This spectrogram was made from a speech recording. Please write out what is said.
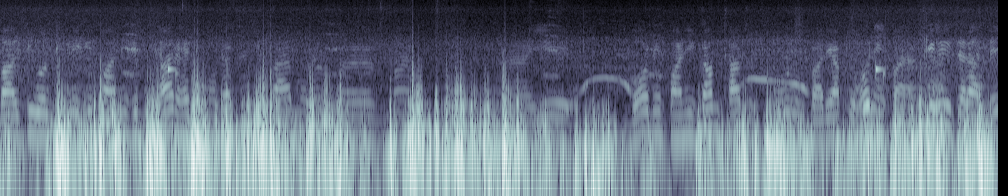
बाल्टी वाल्टी लेके पानी से बुझा रहे थे मोटर से पाया मोटर ये बोर्ड में पानी कम था तो पर्याप्त तो हो नहीं पाया। किसी तरह से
